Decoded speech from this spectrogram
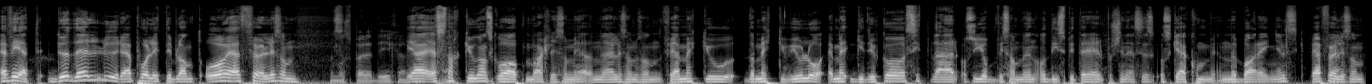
Jeg vet Du, det lurer jeg på litt iblant òg. Jeg føler liksom du må spørre de, kanskje. jeg, jeg snakker jo ganske åpenbart liksom liksom sånn For jeg mekker jo Da mekker vi jo lov... Jeg gidder jo ikke å sitte der, og så jobber vi sammen, og de spytter helt på kinesisk, og så skal jeg komme inn med bare engelsk. For jeg føler liksom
